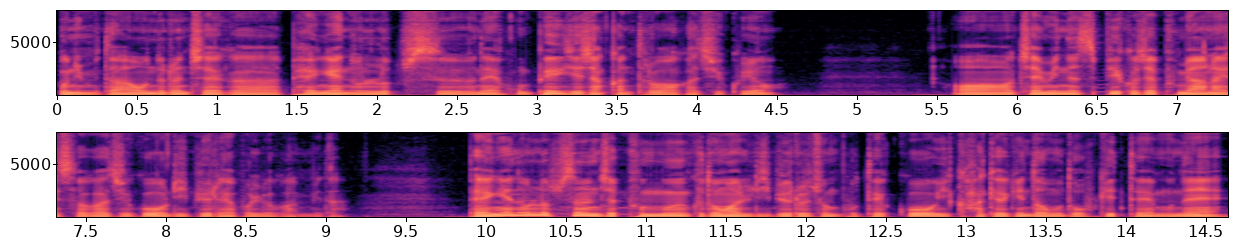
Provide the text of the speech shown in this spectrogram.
분입니다. 오늘은 제가 뱅앤올룹슨의 홈페이지에 잠깐 들어와 가지고요. 어, 재밌는 스피커 제품이 하나 있어 가지고 리뷰를 해보려고 합니다. 뱅앤올룹슨 제품은 그동안 리뷰를 좀 못했고 이 가격이 너무 높기 때문에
